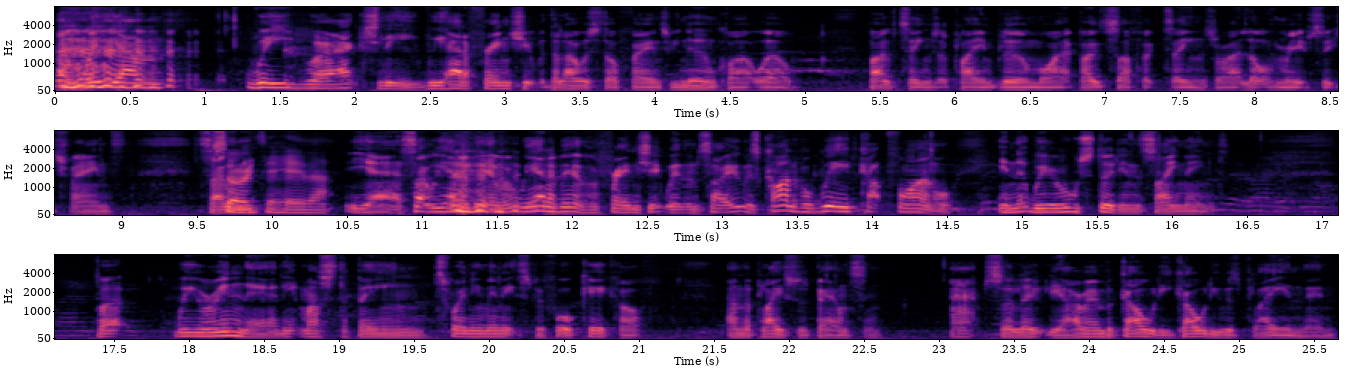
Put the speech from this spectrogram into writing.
And we um we were actually we had a friendship with the Lowestoft fans. We knew them quite well. Both teams are playing blue and white. Both Suffolk teams, right? A lot of them are Ipswich fans. So Sorry we- to hear that. Yeah, so we had a bit of a, we had a bit of a friendship with them. So it was kind of a weird cup final in that we were all stood in the same end. But we were in there, and it must have been 20 minutes before kick-off, and the place was bouncing. Absolutely, I remember Goldie. Goldie was playing then,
